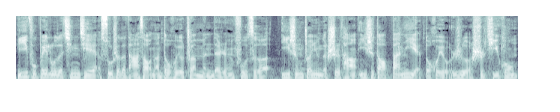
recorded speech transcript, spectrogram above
衣服被褥的清洁、宿舍的打扫呢，都会有专门的人负责。医生专用的食堂，一直到半夜都会有热食提供。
